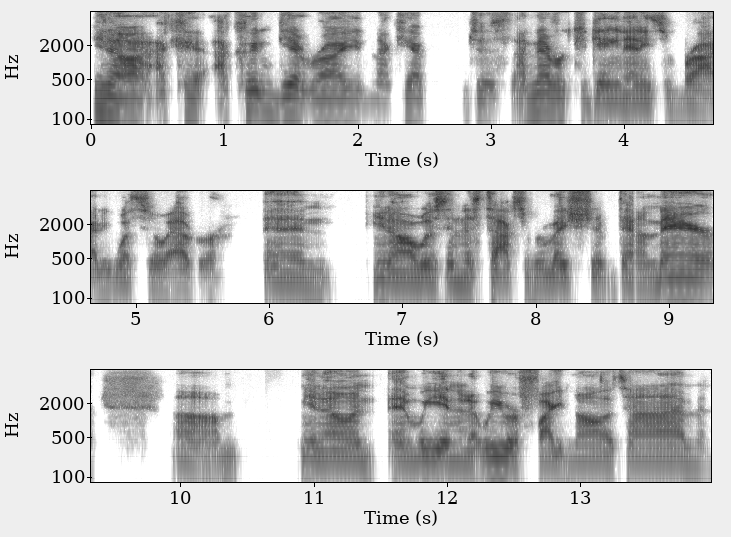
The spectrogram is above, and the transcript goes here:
you know, I I, I couldn't get right, and I kept just I never could gain any sobriety whatsoever. And you know, I was in this toxic relationship down there. Um, you know, and and we ended up we were fighting all the time and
